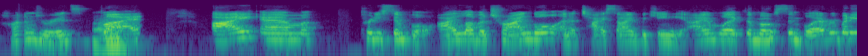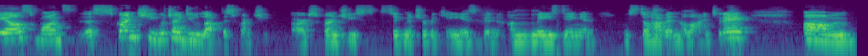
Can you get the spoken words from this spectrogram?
hundreds, I but I am pretty simple. I love a triangle and a tie side bikini. I am like the most simple. Everybody else wants the scrunchie, which I do love the scrunchie. Our scrunchie signature bikini has been amazing and we still have it in the line today. Um,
